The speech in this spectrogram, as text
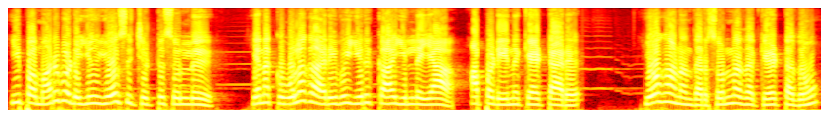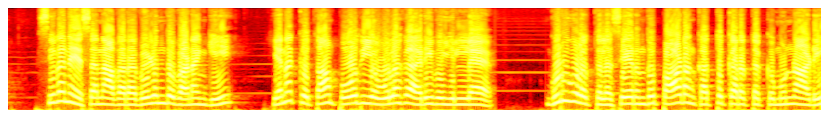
இப்ப மறுபடியும் யோசிச்சுட்டு சொல்லு எனக்கு உலக அறிவு இருக்கா இல்லையா அப்படின்னு கேட்டாரு. யோகானந்தர் சொன்னதை கேட்டதும் சிவனேசன் அவரை விழுந்து வணங்கி எனக்கு தான் போதிய உலக அறிவு இல்ல. குருகுலத்துல சேர்ந்து பாடம் கத்துக்கறதுக்கு முன்னாடி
